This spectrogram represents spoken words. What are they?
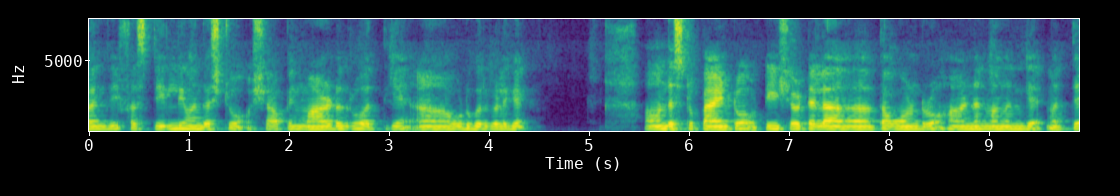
ಬಂದ್ವಿ. ಫಸ್ಟ್ ಇಲ್ಲಿ ಒಂದಷ್ಟು ಶಾಪಿಂಗ್ ಮಾಡಿದ್ರು ಅತ್ತಿಗೆ ಹುಡುಗರುಗಳಿಗೆ. ಒಂದಷ್ಟು ಪ್ಯಾಂಟು ಟೀ ಶರ್ಟ್ ಎಲ್ಲ ತಗೊಂಡ್ರು ಅಣ್ಣನ ಮಗನಿಗೆ. ಮತ್ತು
